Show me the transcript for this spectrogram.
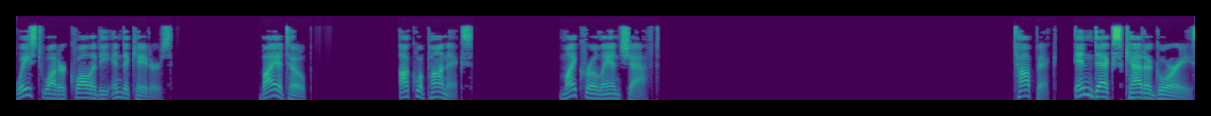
Wastewater quality indicators. Biotope. Aquaponics. Microlandschaft. Topic: Index categories.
